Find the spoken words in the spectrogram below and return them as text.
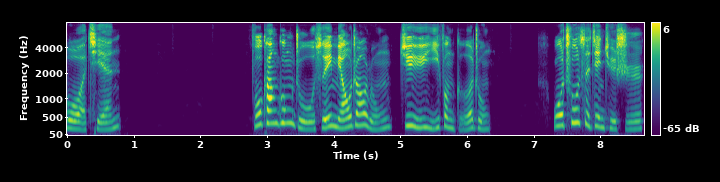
跛钱。福康公主随苗昭容居于一凤阁中。我初次进去时，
